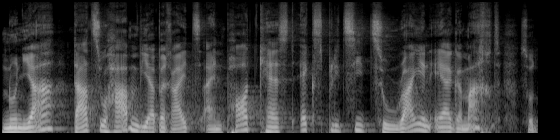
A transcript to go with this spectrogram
Nun ja, dazu haben wir bereits einen Podcast explizit zu Ryanair gemacht. So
